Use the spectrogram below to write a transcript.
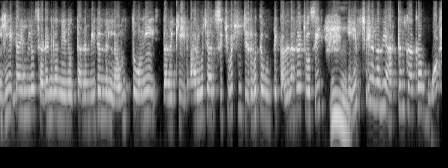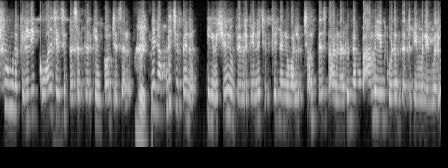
ఈ టైంలో సడన్గా నేను తన మీద ఉన్న లవ్ తోని తనకి ఆ రోజు ఆ సిచ్యువేషన్ జరుగుతూ ఉంటే కళ్ళారా చూసి. ఏం చేయాలని అర్థం కాక వాష్రూమ్లోకి వెళ్ళి కాల్ చేసి ప్రసాద్ గారికి ఇన్ఫార్మ్ చేశాను. నేను అప్పుడే చెప్పాను ఈ విషయం నువ్వు ఎవరికైనా చెప్తే నన్ను వాళ్ళు చంపేస్తా అన్నారు. నా ఫ్యామిలీని కూడా బ్రతికేమనివ్వరు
